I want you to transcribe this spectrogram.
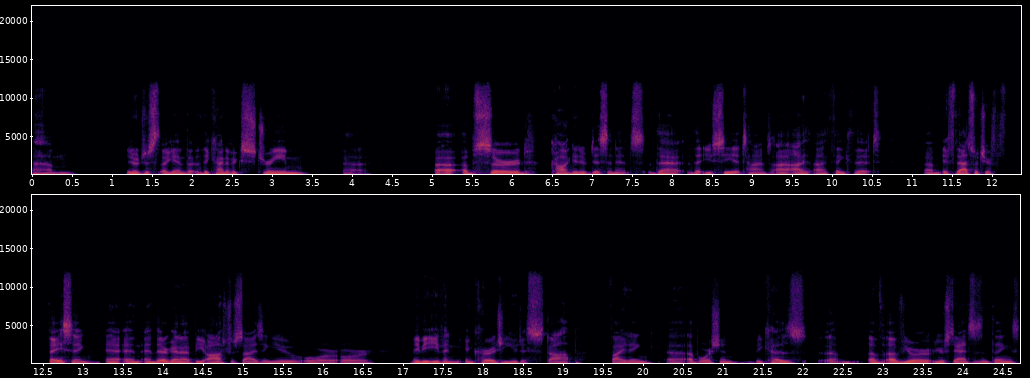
um, you know, just again the the kind of extreme, uh, uh, absurd cognitive dissonance that that you see at times. I I, I think that um, if that's what you're facing, and and, and they're going to be ostracizing you or or maybe even encouraging you to stop fighting uh, abortion because um, of of your your stances and things,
